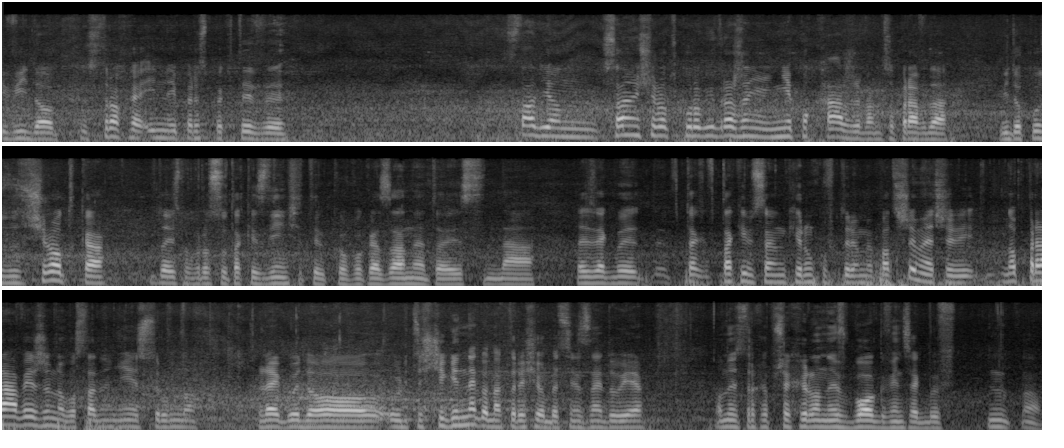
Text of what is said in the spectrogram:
i widok z trochę innej perspektywy. Stadion w samym środku robi wrażenie, nie pokażę Wam co prawda widoku z środka, to jest po prostu takie zdjęcie tylko pokazane, to jest na to jest jakby w, w, takim samym kierunku, w którym my patrzymy, czyli no prawie, że no bo stadion nie jest równoległy do ulicy Ściegiennego, na której się obecnie znajduje. On jest trochę przechylony w bok, więc jakby, w, no, no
